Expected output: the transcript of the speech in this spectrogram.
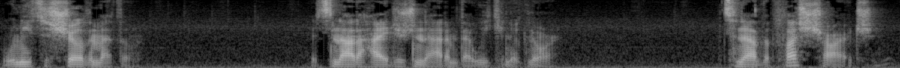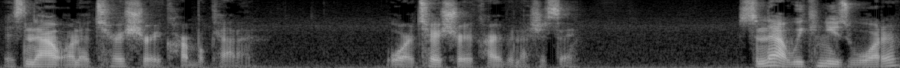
we need to show the methyl. It's not a hydrogen atom that we can ignore. So now the plus charge is now on a tertiary carbocation, or tertiary carbon, I should say. So now we can use water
